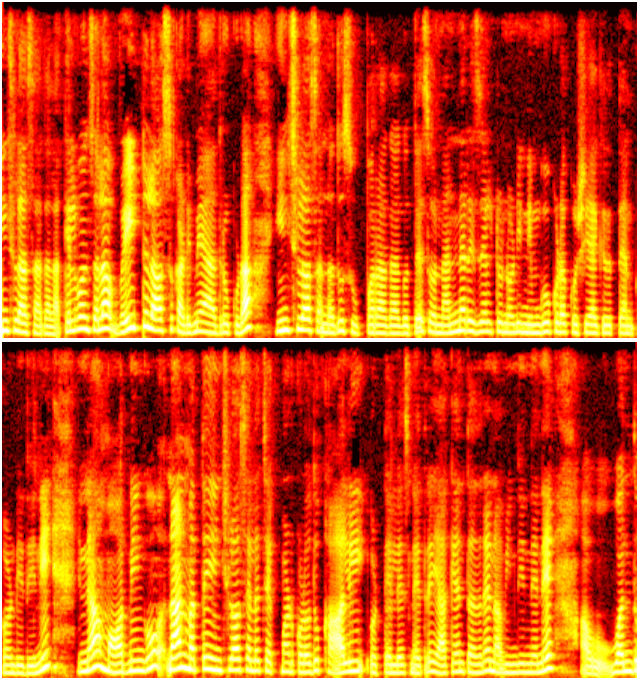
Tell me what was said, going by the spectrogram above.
ಇಂಚ್ ಲಾಸ್ ಆಗಲ್ಲ. ಕೆಲವೊಂದು ಸಲ ವೆಯ್ಟ್ ಲಾಸ್ ಕಡಿಮೆ ಆದರೂ ಕೂಡ ಇಂಚ್ ಲಾಸ್ ಅನ್ನೋದು ಸೂಪರಾಗುತ್ತೆ ಸೊ ನನ್ನ ರಿಸಲ್ಟು ನೋಡಿ ನಿಮಗೂ ಕೂಡ ಖುಷಿಯಾಗಿರುತ್ತೆ ಅಂದ್ಕೊಂಡಿದ್ದೀನಿ ಇನ್ನು ಮಾರ್ನಿಂಗು ನಾನು ಮತ್ತೆ ಇಂಚ್ ಲಾಸ್ ಎಲ್ಲ ಚೆಕ್ ಮಾಡ್ಕೊಳ್ಳೋದು ಖಾಲಿ ಹೊಟ್ಟೆಲ್ಲೇ ಸ್ನೇಹಿತರೆ. ಯಾಕೆ ಅಂತಂದರೆ ನಾವು ಹಿಂದಿಂದನೇ ಒಂದು,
